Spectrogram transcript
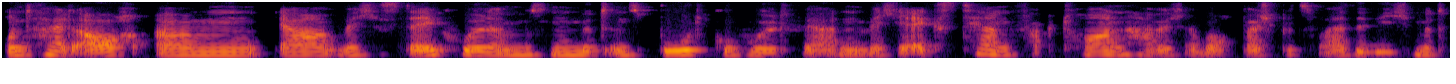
Und halt auch, ähm, ja, welche Stakeholder müssen mit ins Boot geholt werden? Welche externen Faktoren habe ich aber auch beispielsweise, die ich mit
